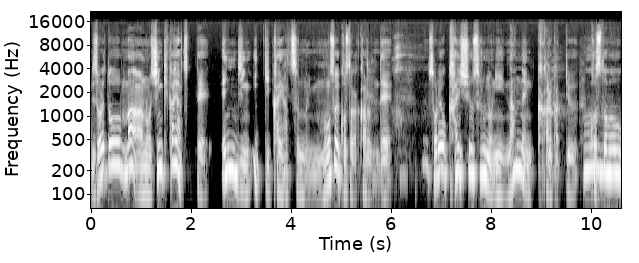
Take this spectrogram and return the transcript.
でそれとまああの新規開発ってエンジン一機開発するのにものすごいコストがかかるんでそれを回収するのに何年かかるかっていうコスト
